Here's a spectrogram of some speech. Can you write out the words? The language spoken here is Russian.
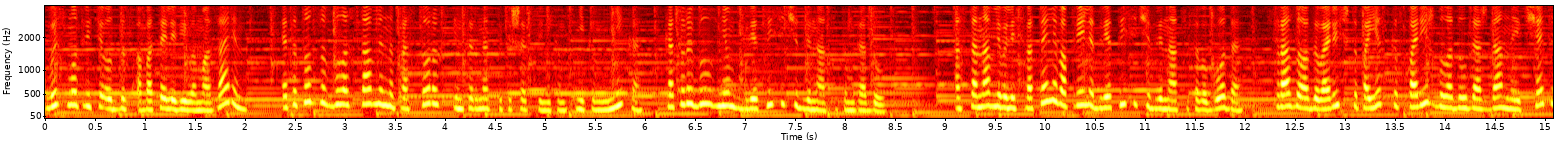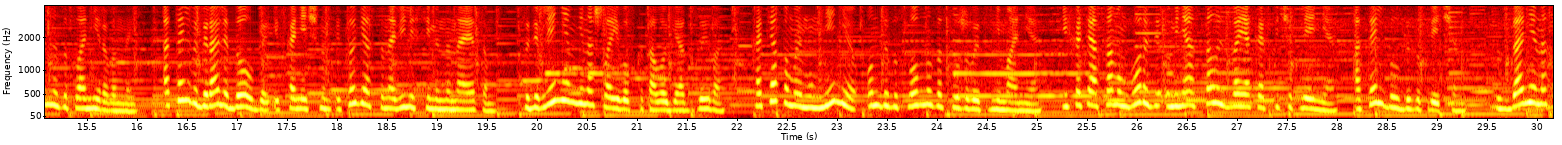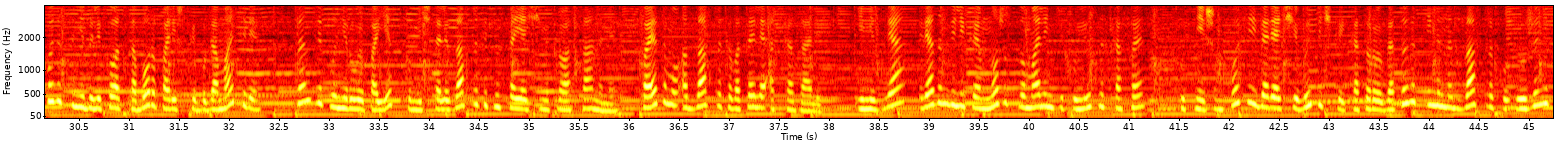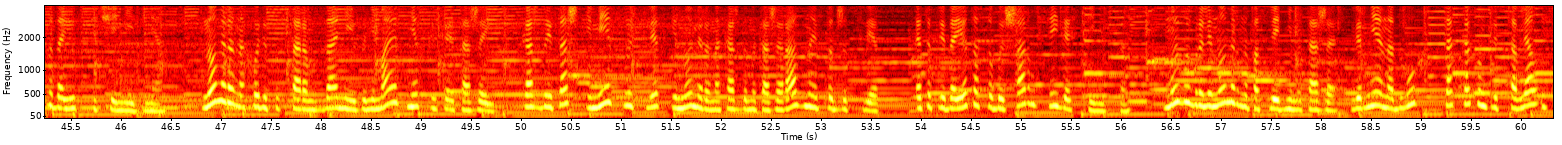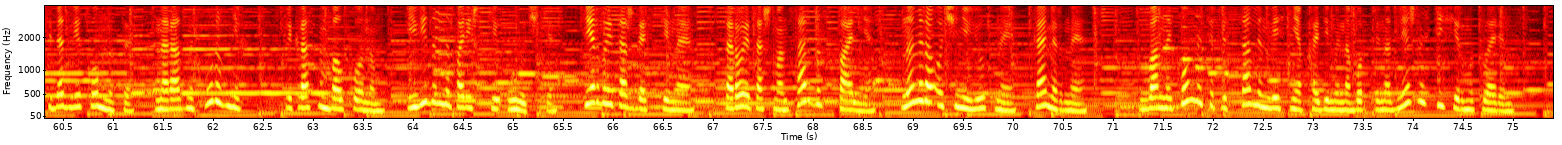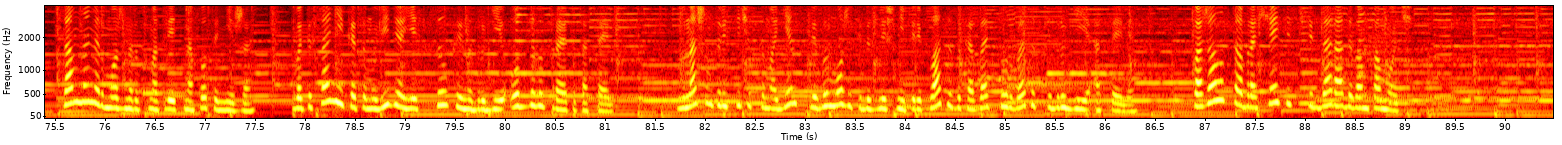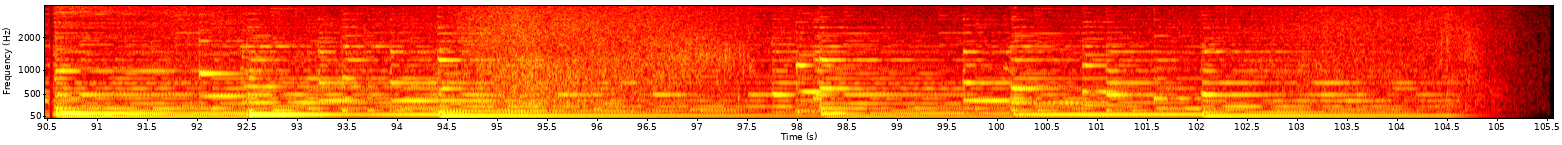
Вы смотрите отзыв об отеле Вилла Мазарин? Этот отзыв был оставлен на просторах интернет-путешественником с ником Ника, который был в нем в 2012 году. Останавливались в отеле в апреле 2012 года, сразу оговорюсь, что поездка в Париж была долгожданной и тщательно запланированной. Отель выбирали долго и в конечном итоге остановились именно на этом. С удивлением не нашла его в каталоге отзыва, хотя, по моему мнению, он безусловно заслуживает внимания. И хотя о самом городе у меня осталось двоякое впечатление, отель был безупречен. Здание находится недалеко от собора Парижской Богоматери, в центре, планируя поездку, мечтали завтракать настоящими круассанами, поэтому от завтрака в отеле отказались. И не зря, рядом великое множество маленьких уютных кафе, с вкуснейшим кофе и горячей выпечкой, которую готовят именно к завтраку и уже не продают в течение дня. Номера находятся в старом здании и занимают несколько этажей. Каждый этаж имеет свой цвет и номера на каждом этаже разные в тот же цвет. Это придает особый шарм всей гостинице. Мы выбрали номер на последнем этаже, вернее на двух, так как он представлял из себя две комнаты, на разных уровнях, с прекрасным балконом и видом на парижские улочки. Первый этаж гостиная, второй этаж мансарда спальня. Номера очень уютные, камерные. В ванной комнате представлен весь необходимый набор принадлежностей фирмы Clarins. Сам номер можно рассмотреть на фото ниже. В описании к этому видео есть ссылка и на другие отзывы про этот отель. В нашем туристическом агентстве вы можете без лишней переплаты заказать тур в этот и другие отели. Пожалуйста, обращайтесь, всегда рады вам помочь.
